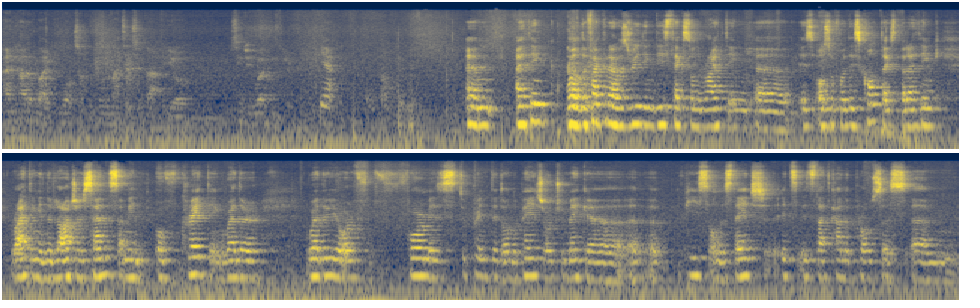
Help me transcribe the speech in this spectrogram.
and kind of like what type of problematics of that that you seem to be working through. Yeah. Um, I think, well, the fact that I was reading these texts on writing uh, is also for this context, but I think writing in the larger sense, I mean, of creating, whether, whether your form is to print it on the page or to make a, a, a piece on the stage, it's, it's that kind of process. Um,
